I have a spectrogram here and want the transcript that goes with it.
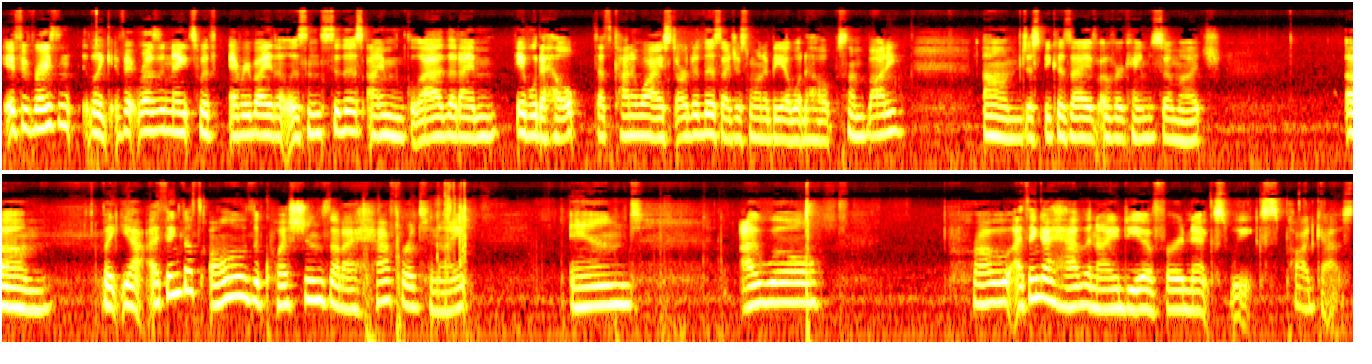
if it reson like if it resonates with everybody that listens to this, I'm glad that I'm able to help. That's kind of why I started this. I just want to be able to help somebody. Um just because I've overcame so much. Um but yeah, I think that's all of the questions that I have for tonight. And I will probably I think I have an idea for next week's podcast.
